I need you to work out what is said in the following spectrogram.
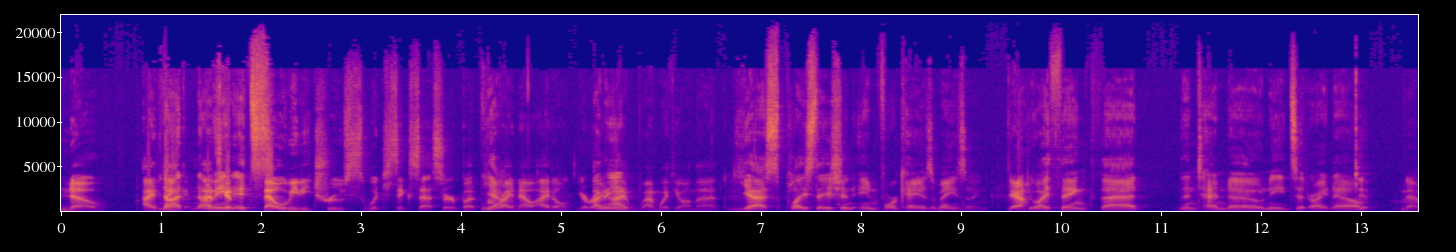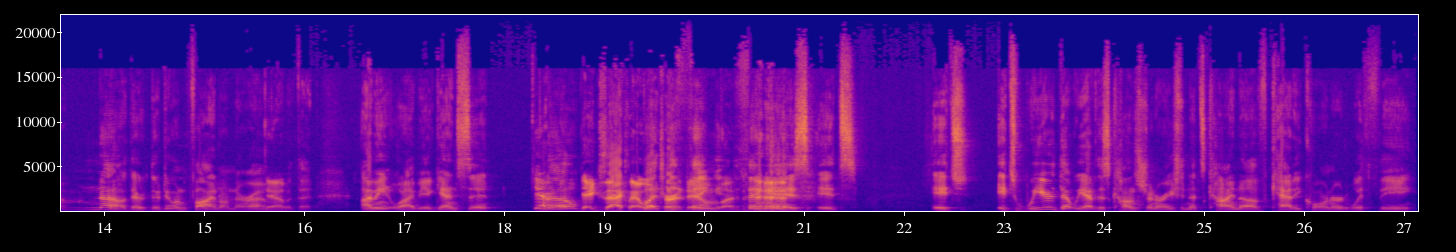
No. I think Not- I mean, gonna- it's- that will be the true Switch successor, but for Yeah. right now, I don't. You're right. I mean- I, am with you on that. Yes, PlayStation in 4K is amazing. Yeah. Do I think that Nintendo needs it right now? No. No, they're they're doing fine on their own Yeah. with it. I mean, would I be against it? Yeah, No, exactly. I wouldn't turn it the down, but the thing is, it's it's it's weird that we have this constant generation that's kind of catty cornered with the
